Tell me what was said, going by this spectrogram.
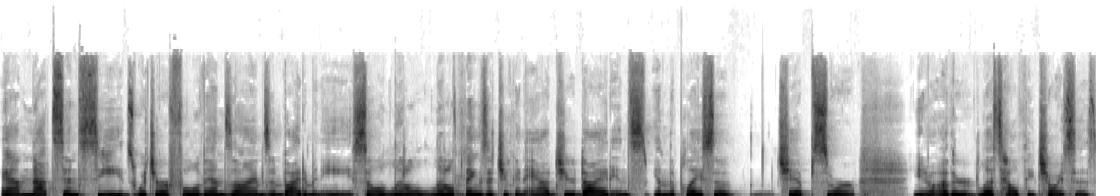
And nuts and seeds, which are full of enzymes and vitamin E. So little little things that you can add to your diet in in the place of chips or, you know, other less healthy choices.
